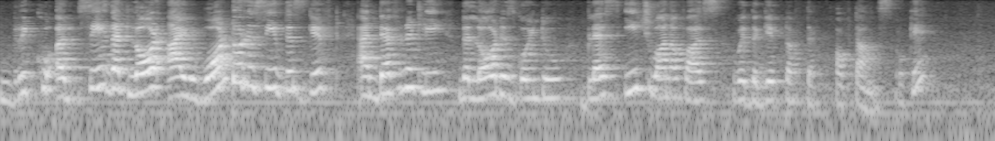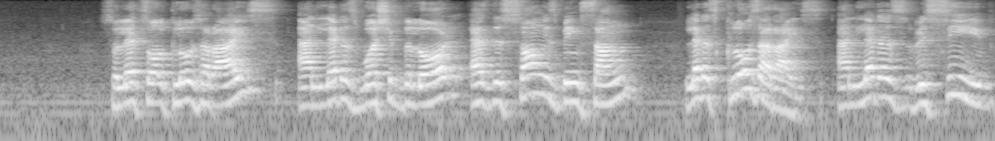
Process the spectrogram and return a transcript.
uh, say that lord i want to receive this gift and definitely the lord is going to bless each one of us with the gift of the of tongues. Okay? So let's all close our eyes and let us worship the Lord. As this song is being sung, let us close our eyes and let us receive.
